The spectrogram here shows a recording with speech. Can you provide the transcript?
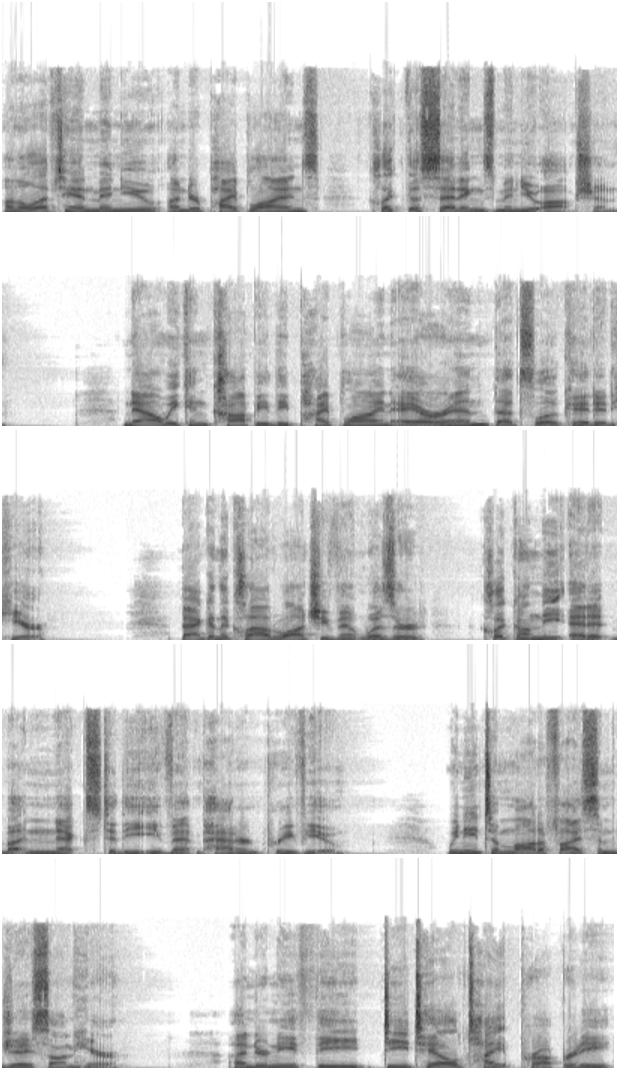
On the left-hand menu under Pipelines, click the Settings menu option. Now we can copy the pipeline ARN that's located here. Back in the CloudWatch Event Wizard, click on the Edit button next to the Event Pattern Preview. We need to modify some JSON here. Underneath the Detail Type property,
